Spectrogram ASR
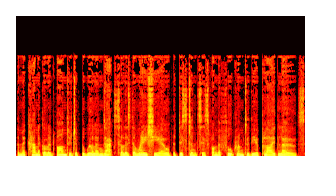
The mechanical advantage of the wheel and axle is the ratio of the distances from the fulcrum to the applied loads,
